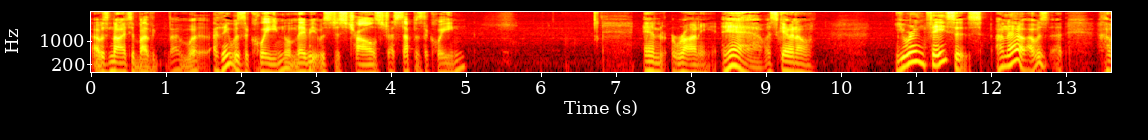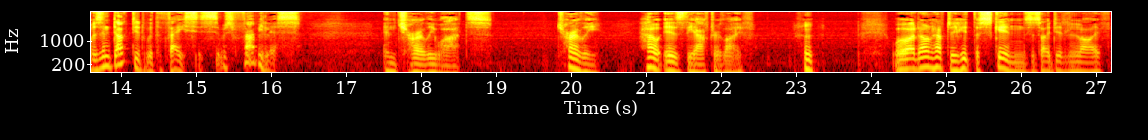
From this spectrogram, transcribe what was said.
I was knighted by the. I think it was the Queen, or maybe it was just Charles dressed up as the Queen. And Ronnie, yeah, what's going on? You were in Faces. I know. I was. Uh, I was inducted with the Faces. It was fabulous and Charlie Watts. Charlie, how is the afterlife? well, I don't have to hit the skins as I did in life.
